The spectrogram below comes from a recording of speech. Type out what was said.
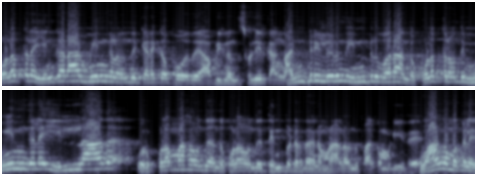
குளத்துல எங்கடா மீன்கள் வந்து கிடைக்க போகுது அப்படின்னு வந்து சொல்லியிருக்காங்க. அன்றிலிருந்து இன்று வர அந்த குளத்துல வந்து மீன்களே இல்லாத ஒரு குளமாக வந்து அந்த குளம் வந்து தென்படுறத நம்மளால வந்து பார்க்க முடியுது. வாங்க மக்களை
